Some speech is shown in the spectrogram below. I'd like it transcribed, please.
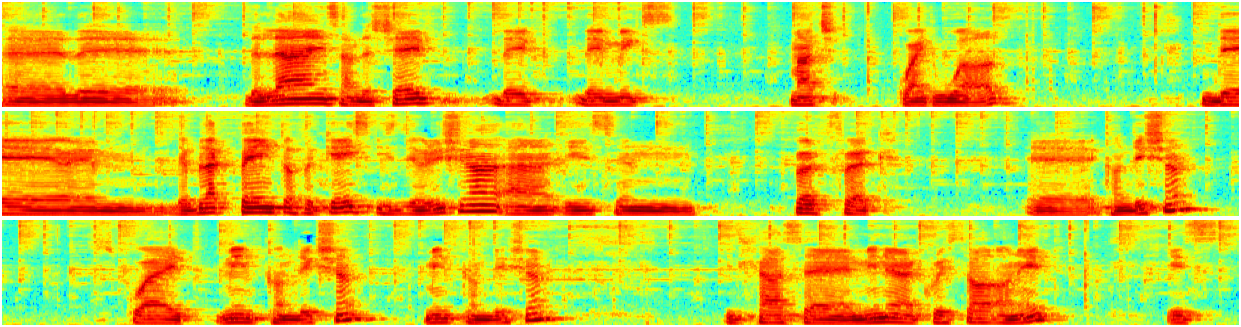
uh, the the lines and the shape they they mix match quite well the, um, the black paint of the case is the original and is in perfect uh, condition. It's quite mint condition. Mint condition. It has a mineral crystal on it. It's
